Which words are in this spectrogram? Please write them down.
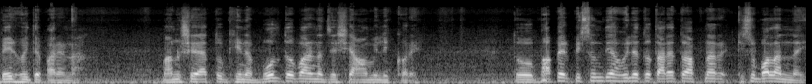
বের হইতে পারে না। মানুষের এত ঘৃণা, বলতেও পারে না যে সে আওয়ামী লীগ করে। তো বাপের পিছন দেওয়া হইলে তো তারে তো আপনার কিছু বলার নাই।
